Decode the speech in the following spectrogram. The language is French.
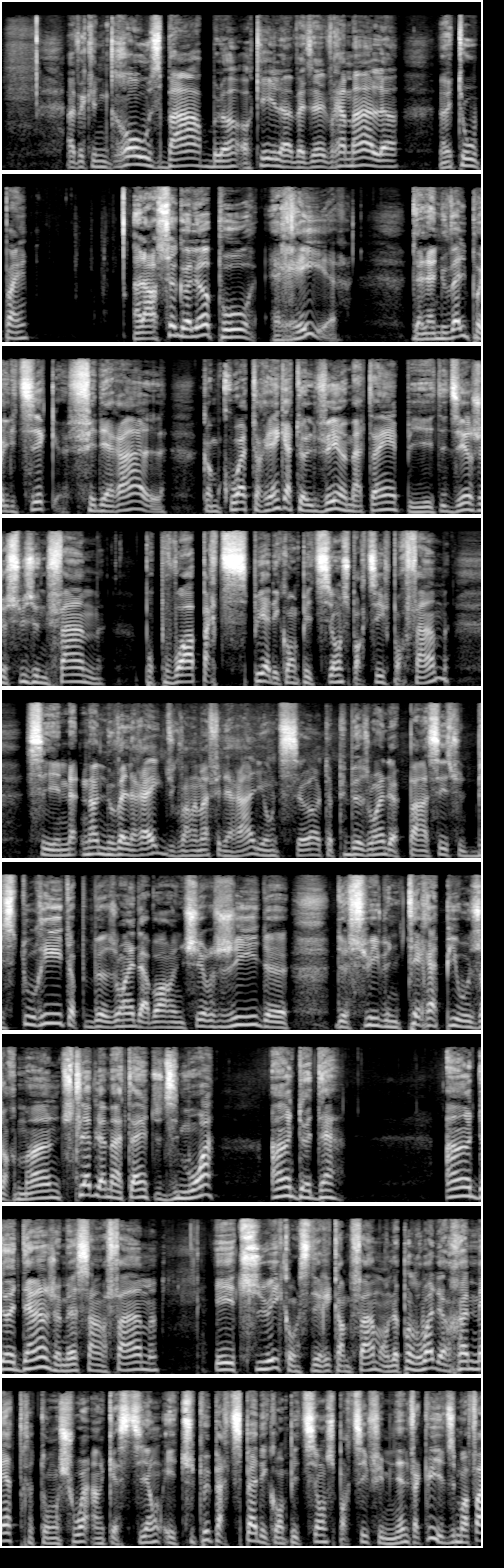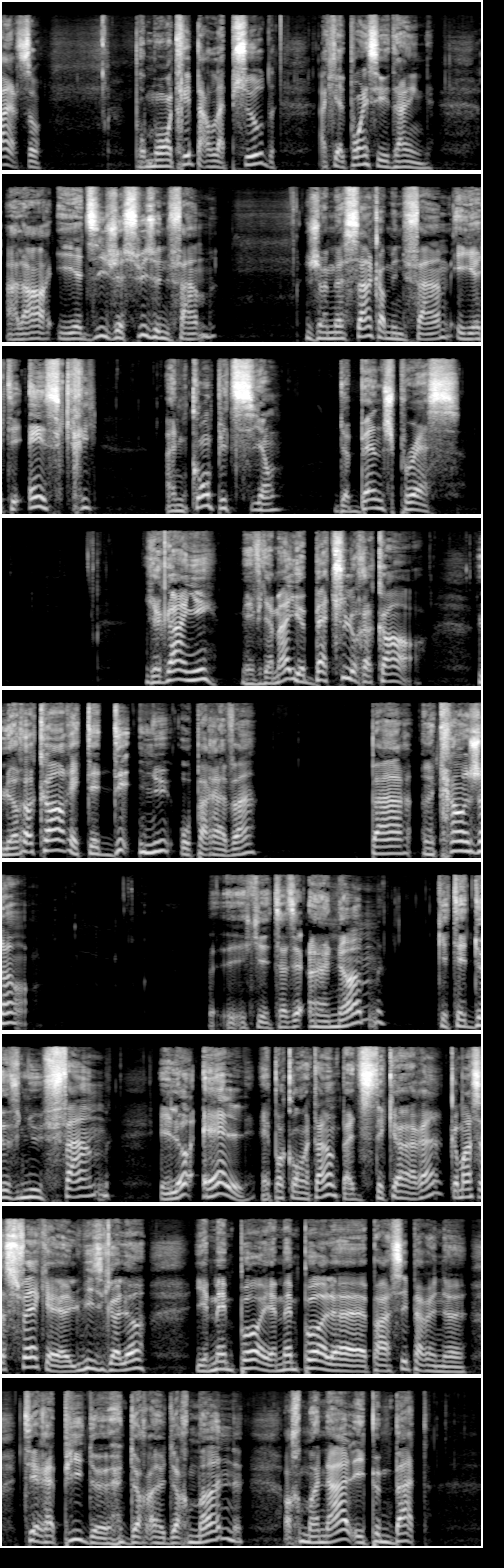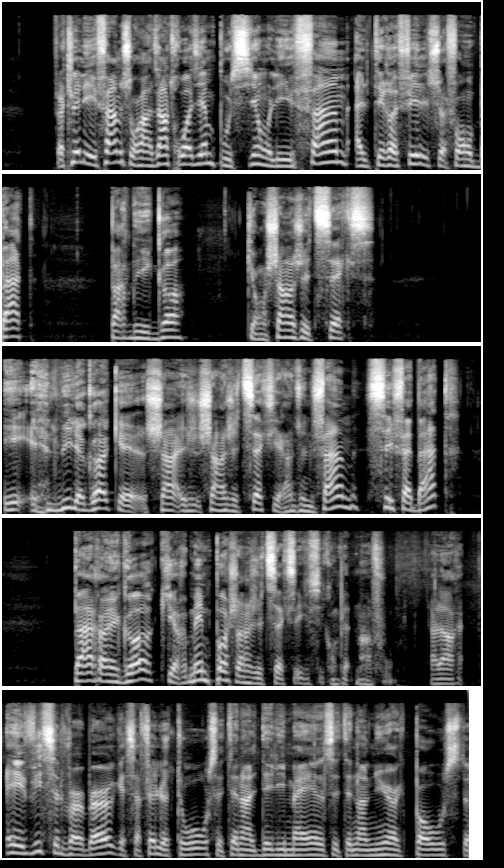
Avec une grosse barbe, là, OK, là, vraiment, là, un taupin. Alors, ce gars-là, pour rire de la nouvelle politique fédérale, comme quoi tu rien qu'à te lever un matin puis te dire je suis une femme pour pouvoir participer à des compétitions sportives pour femmes. C'est maintenant une nouvelle règle du gouvernement fédéral. Ils ont dit ça. Tu n'as plus besoin de passer sur le bistouri, tu n'as plus besoin d'avoir une chirurgie, de, de suivre une thérapie aux hormones. Tu te lèves le matin, tu dis, moi, en dedans, en dedans, je me sens femme et tu es considérée comme femme. On n'a pas le droit de remettre ton choix en question et tu peux participer à des compétitions sportives féminines. Fait que lui, il a dit, moi, faire ça montrer par l'absurde à quel point c'est dingue. Alors, il a dit, je suis une femme, je me sens comme une femme, et il a été inscrit à une compétition de bench press. Il a gagné, mais évidemment, il a battu le record. Le record était détenu auparavant par un transgenre, c'est-à-dire un homme qui était devenu femme et là, elle est pas contente, puis elle dit c'est écœurant. Comment ça se fait que lui, ce gars-là, il est même pas, il est même pas là, passé par une thérapie de, de- d'hormones, hormonale, et il peut me battre. Fait que là, les femmes sont rendues en troisième position. Les femmes haltérophiles se font battre par des gars qui ont changé de sexe. Et lui, le gars qui a cha- changé de sexe, qui est rendu une femme, s'est fait battre par un gars qui n'a même pas changé de sexe. C'est- complètement fou. Alors, Avi Silverberg, ça fait le tour. C'était dans le Daily Mail, c'était dans le New York Post.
